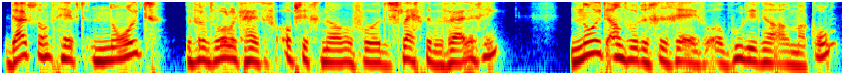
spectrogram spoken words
Duitsland heeft nooit de verantwoordelijkheid op zich genomen voor de slechte beveiliging. Nooit antwoorden gegeven op hoe dit nou allemaal kon.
